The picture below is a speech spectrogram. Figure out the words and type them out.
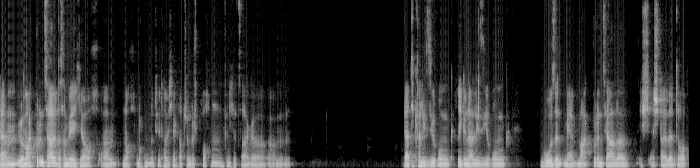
Ähm, über Marktpotenzial, das haben wir hier auch ähm, noch, noch mitnotiert, habe ich ja gerade schon gesprochen. Wenn ich jetzt sage, ähm, Vertikalisierung, Regionalisierung, wo sind mehr Marktpotenziale? Ich stelle dort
